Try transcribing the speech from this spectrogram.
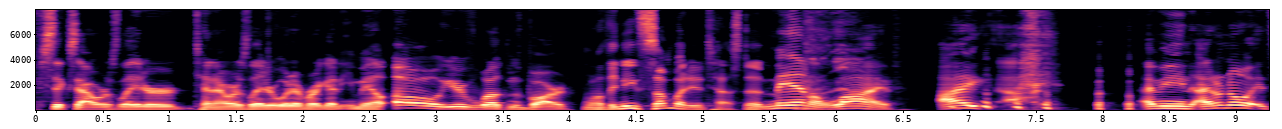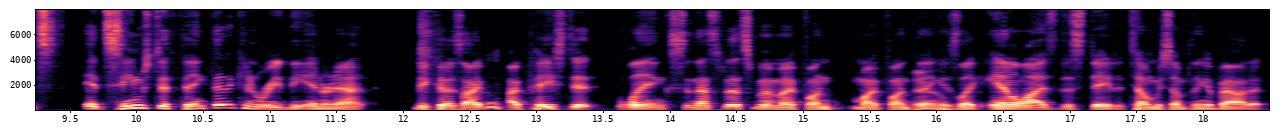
six hours later, ten hours later, whatever, I got an email. Oh, you're welcome to Bard. Well, they need somebody to test it. Man alive. I, I I mean, I don't know. It's it seems to think that it can read the internet because I I paste it links, and that's that's been my fun my fun thing Yeah. is like analyze this data, tell me something about it,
